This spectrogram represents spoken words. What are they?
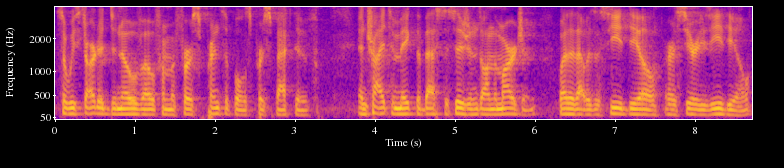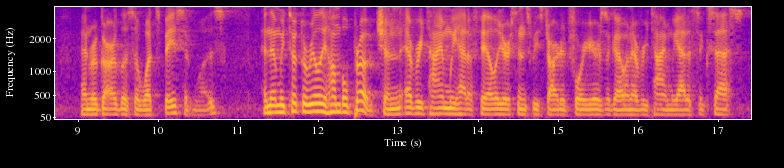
So we started de novo from a first principles perspective and tried to make the best decisions on the margin, whether that was a seed deal or a Series E deal, and regardless of what space it was. And then we took a really humble approach. And every time we had a failure since we started four years ago, and every time we had a success,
